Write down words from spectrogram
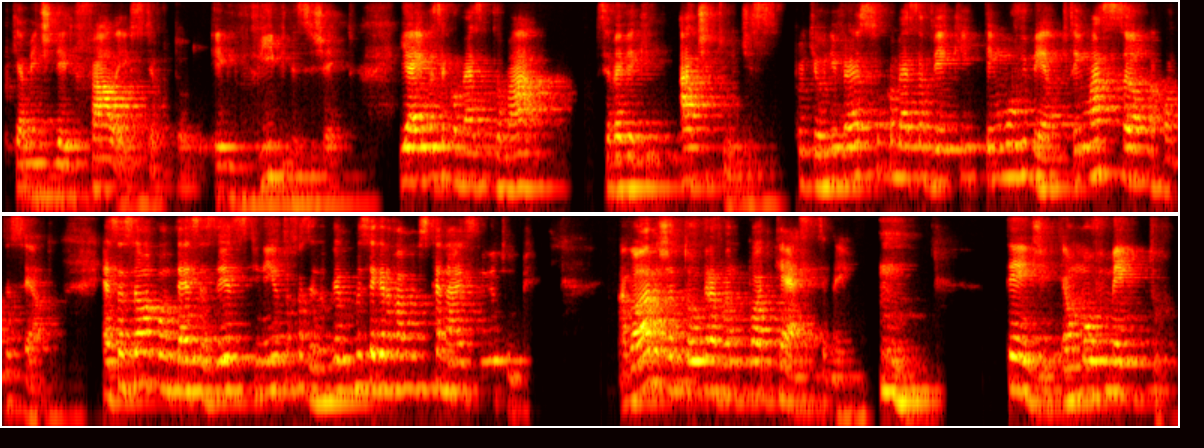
Porque a mente dele fala isso o tempo todo. Ele vive desse jeito. E aí você começa a tomar, você vai ver que atitudes. Porque o universo começa a ver que tem um movimento, tem uma ação acontecendo. Essa ação acontece às vezes que nem eu estou fazendo. Eu comecei a gravar meus canais no YouTube. Agora já estou gravando podcast também. Entende? É um movimento.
